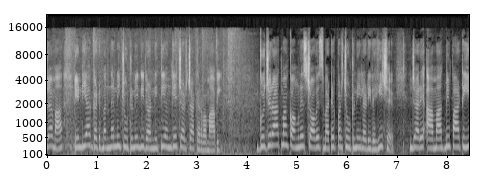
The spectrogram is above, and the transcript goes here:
જેમાં ઇન્ડિયા ગઠબંધનની ચૂંટણીની રણનીતિ અંગે ચર્ચા કરવામાં આવી. ગુજરાતમાં કોંગ્રેસ ચોવીસ બેઠક પર ચૂંટણી લડી રહી છે, જ્યારે આમ આદમી પાર્ટી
